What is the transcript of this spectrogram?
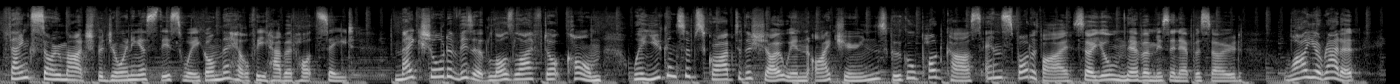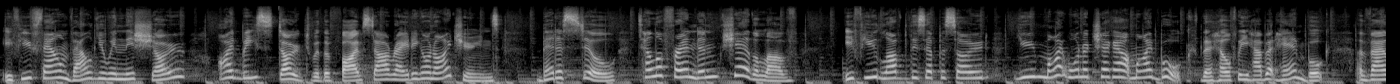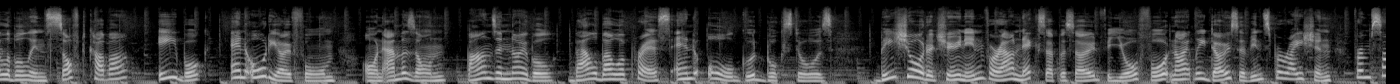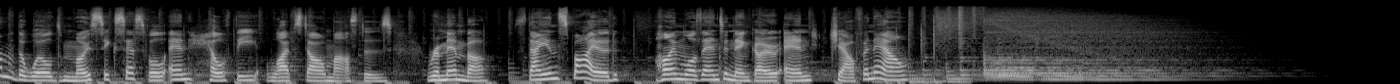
Thanks so much for joining us this week on the Healthy Habit Hot Seat. Make sure to visit lozlife.com where you can subscribe to the show in iTunes, Google Podcasts, and Spotify so you'll never miss an episode. While you're at it, if you found value in this show, I'd be stoked with a five star rating on iTunes. Better still, tell a friend and share the love. If you loved this episode, you might want to check out my book, The Healthy Habit Handbook, available in soft cover, ebook, and audio form on Amazon, Barnes & Noble, Balboa Press, and all good bookstores. Be sure to tune in for our next episode for your fortnightly dose of inspiration from some of the world's most successful and healthy lifestyle masters. Remember, stay inspired. I'm Loz Antonenko, and ciao for now.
